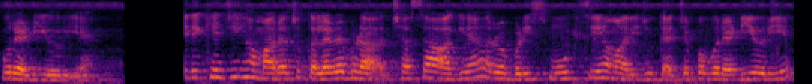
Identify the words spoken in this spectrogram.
वो रेडी हो रही है। ये देखिए जी, हमारा जो कलर है बड़ा अच्छा सा आ गया और बड़ी स्मूथ सी हमारी जो कैचअप है, वो रेडी हो रही है।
